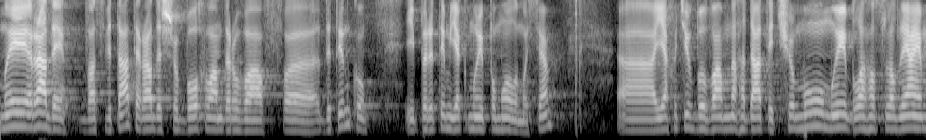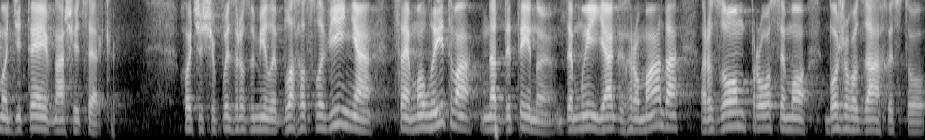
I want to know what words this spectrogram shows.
Ми раді вас вітати, раді, що Бог вам дарував е, дитинку. І перед тим, як ми помолимося, е, я хотів би вам нагадати, чому ми благословляємо дітей в нашій церкві. Хочу, щоб ви зрозуміли, благословіння це молитва над дитиною, де ми, як громада, разом просимо Божого захисту,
